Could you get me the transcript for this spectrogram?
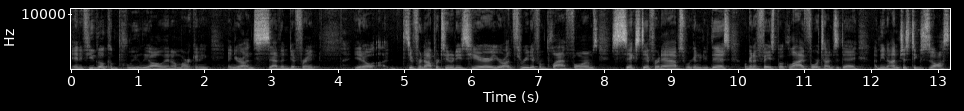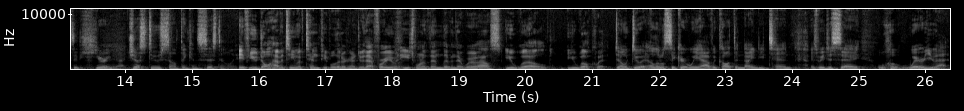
And if you go completely all in on marketing, and you're on seven different you know, uh, different opportunities here. You're on three different platforms, six different apps. We're going to do this. We're going to Facebook Live four times a day. I mean, I'm just exhausted hearing that. Just do something consistently. If you don't have a team of ten people that are going to do that for you, and each one of them live in their warehouse, you will you will quit. Don't do it. A little secret we have, we call it the 90 10, is we just say, where are you at?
